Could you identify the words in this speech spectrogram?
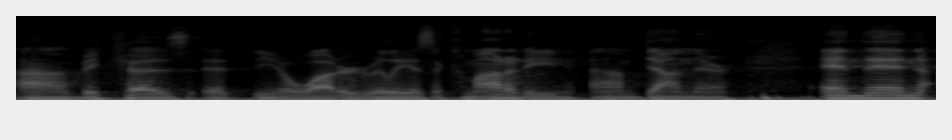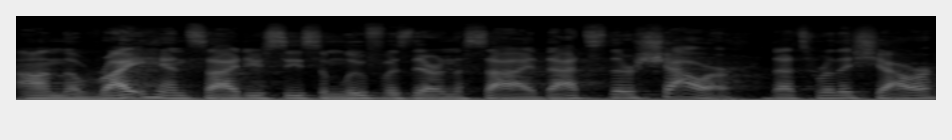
uh, because it, you know, water really is a commodity um, down there. And then on the right hand side, you see some loofahs there on the side. That's their shower. That's where they shower.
